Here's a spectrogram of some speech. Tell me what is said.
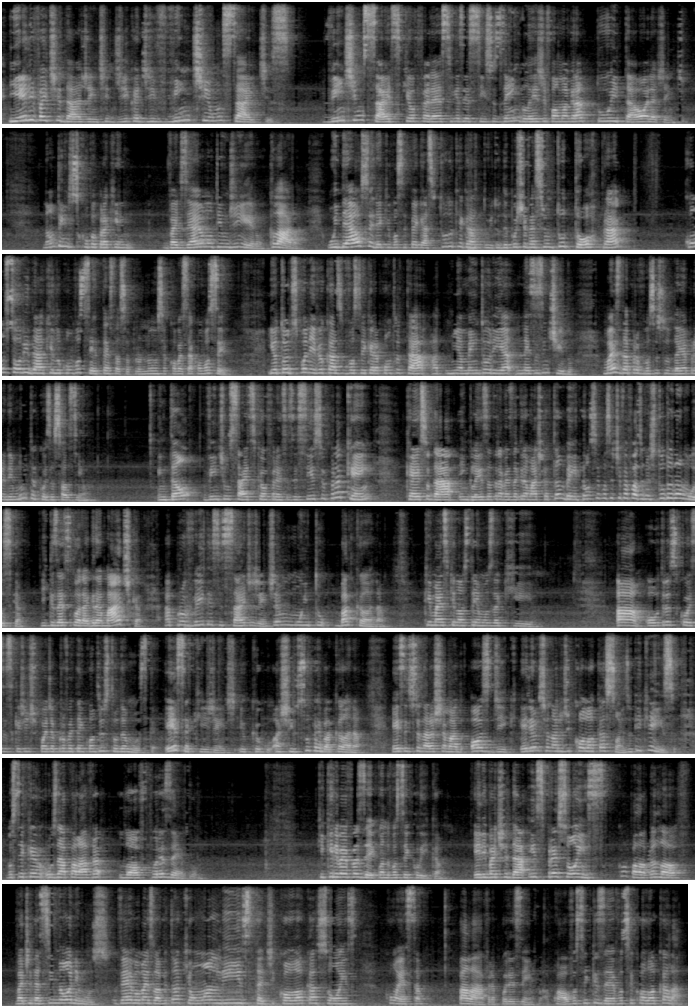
E ele vai te dar, gente, dica de 21 sites 21 sites que oferecem exercícios em inglês de forma gratuita. Olha, gente, não tem desculpa para quem vai dizer, ah, eu não tenho dinheiro. Claro, o ideal seria que você pegasse tudo que é gratuito, depois tivesse um tutor para consolidar aquilo com você, testar sua pronúncia, conversar com você. E eu estou disponível caso você queira contratar a minha mentoria nesse sentido. Mas dá para você estudar e aprender muita coisa sozinho. Então, 21 sites que oferecem exercício para quem quer estudar inglês através da gramática também. Então, se você estiver fazendo estudo da música e quiser explorar gramática, aproveita esse site, gente, é muito bacana. O que mais que nós temos aqui? Ah, outras coisas que a gente pode aproveitar enquanto estuda música. Esse aqui, gente, o que eu achei super bacana, esse dicionário chamado OSDIC. Ele é um dicionário de colocações. O que, que é isso? Você quer usar a palavra love, por exemplo. O que, que ele vai fazer quando você clica? Ele vai te dar expressões com a palavra love, vai te dar sinônimos, verbo mais love. Então, aqui, ó, uma lista de colocações com essa palavra, por exemplo. A qual você quiser, você coloca lá.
